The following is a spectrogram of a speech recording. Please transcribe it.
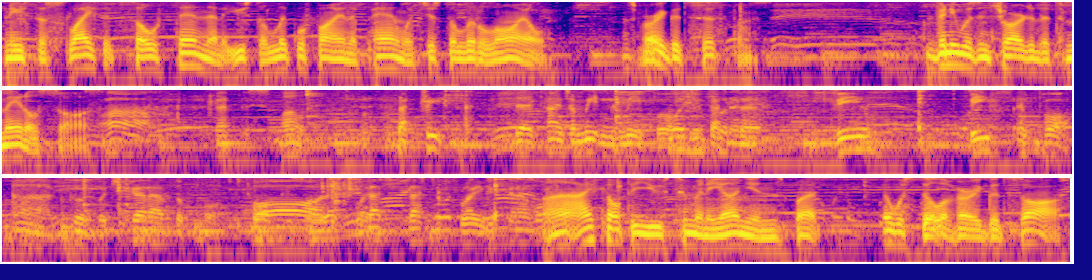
and he used to slice it so thin that it used to liquefy in the pan with just a little oil. It's a very good system. Vinny was in charge of the tomato sauce. Ah, got the smoke. Got three the kinds of meat in the meatballs. What'd you got put in the it? veal, beef, and pork. Ah, good, but you gotta have the pork. Oh, Pork is that's, all that's, that's the flavor. I I felt he used too many onions, but it was still a very good sauce.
